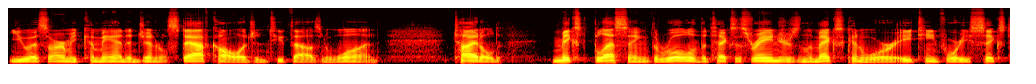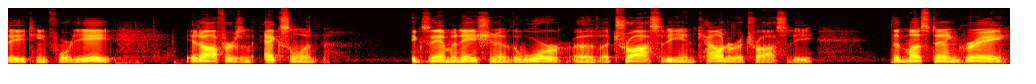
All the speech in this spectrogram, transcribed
U.S. Army Command and General Staff College in 2001, titled Mixed Blessing The Role of the Texas Rangers in the Mexican War, 1846 to 1848. It offers an excellent examination of the war of atrocity and counter atrocity that Mustang Gray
